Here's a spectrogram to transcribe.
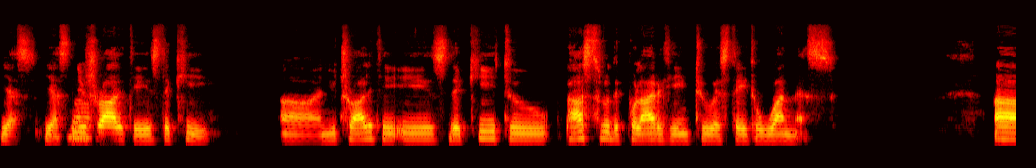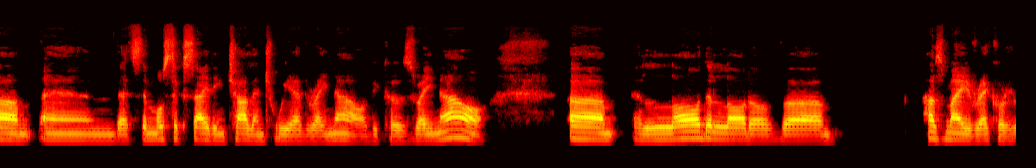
Yes yes neutrality is the key. Uh, neutrality is the key to pass through the polarity into a state of oneness. Um, and that's the most exciting challenge we have right now because right now, um, a lot, a lot of, um, as my record,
